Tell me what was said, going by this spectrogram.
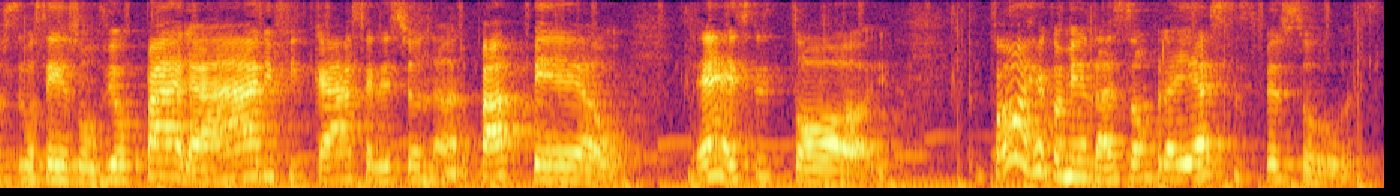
você resolveu parar e ficar selecionando papel, é, escritório. Qual a recomendação para essas pessoas?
